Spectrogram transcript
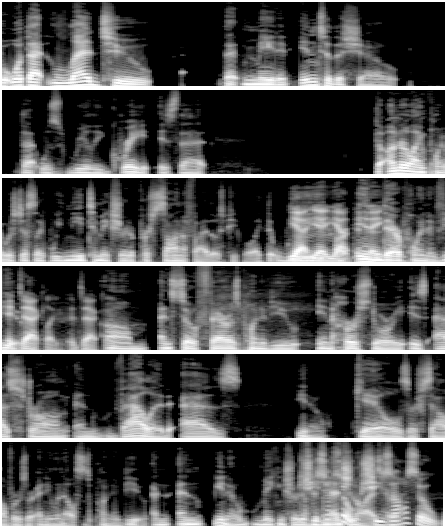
But what that led to that made it into the show that was really great is that the underlying point was just like we need to make sure to personify those people like that we Yeah, yeah, yeah, are that in they- their point of view Exactly. Exactly. um, and so Farah's point of view in her story is as strong and valid as, you know, Gail's or Salvor's or anyone else's point of view. And and you know, making sure to she's dimensionalize also she's her. also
